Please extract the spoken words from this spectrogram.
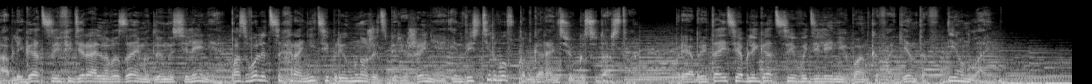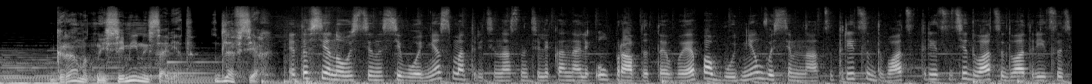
Облигации федерального займа для населения позволят сохранить и приумножить сбережения, инвестировав под гарантию государства. Приобретайте облигации в отделениях банков-агентов и онлайн. Грамотный семейный совет для всех. Это все новости на сегодня. Смотрите нас на телеканале Улправда ТВ по будням 18.30, 20.30 и 22.30,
